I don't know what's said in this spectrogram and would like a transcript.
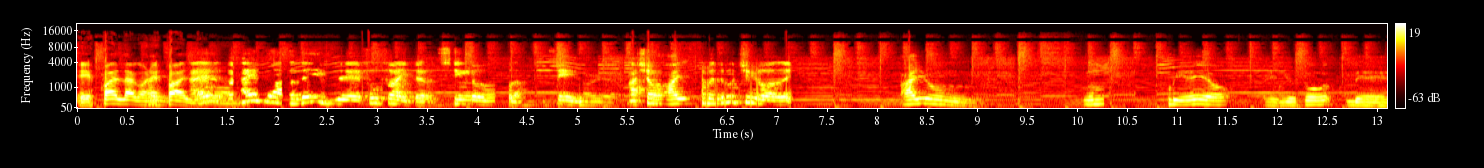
Espalda con Ahí. espalda. A él, a él o a Dave de Foo Fighters, sin duda. Sí. A John No, hay, Petrucci o de. hay un, un video en YouTube de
